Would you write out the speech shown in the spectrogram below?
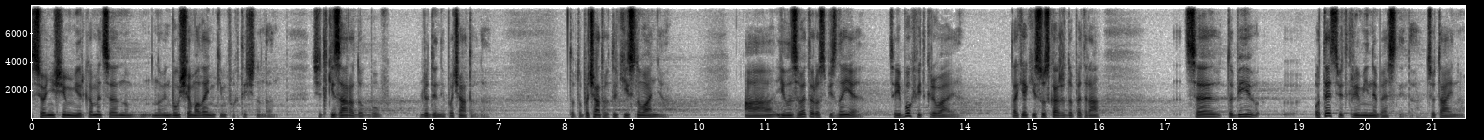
сьогоднішніми мірками, це, ну, ну, Він був ще маленьким, фактично. Да? Ще такий зародок був людини, початок. Да? Тобто початок тільки існування. А Єлизавета розпізнає, це і Бог відкриває. Так як Ісус каже до Петра, це тобі Отець відкрив мій небесний, да, цю тайну.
